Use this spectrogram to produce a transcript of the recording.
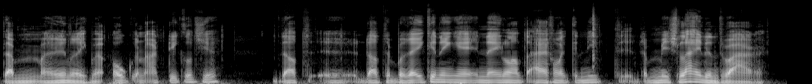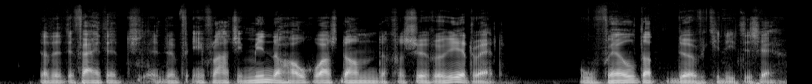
daar herinner ik me ook een artikeltje. Dat, dat de berekeningen in Nederland eigenlijk niet misleidend waren. Dat het in feite het- de inflatie minder hoog was dan er gesuggereerd werd. Hoeveel, dat durf ik je niet te zeggen.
